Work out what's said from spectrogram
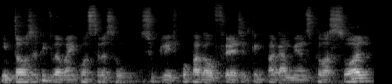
Então você tem que levar em consideração se o cliente for pagar o frete, ele tem que pagar menos pela soja.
